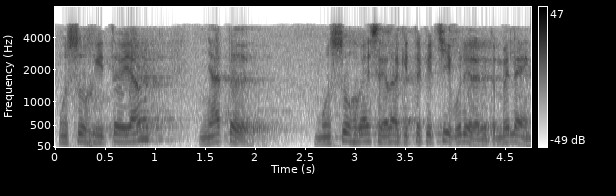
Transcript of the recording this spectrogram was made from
Musuh kita yang nyata. Musuh biasalah kita kecil boleh dah dia tempeleng.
